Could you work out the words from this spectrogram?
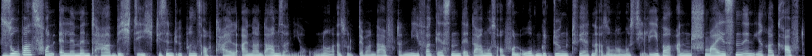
sowas von elementar wichtig. Die sind übrigens auch Teil einer Darmsanierung. Ne? Also der, man darf dann nie vergessen, der Darm muss auch von oben gedüngt werden. Also man muss die Leber anschmeißen in ihrer Kraft.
